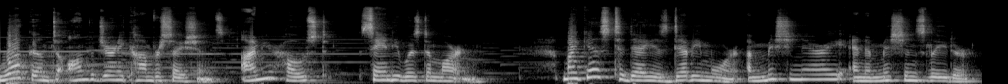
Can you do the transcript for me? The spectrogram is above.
Welcome to On the Journey Conversations. I'm your host, Sandy Wisdom Martin. My guest today is Debbie Moore, a missionary and a missions leader.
